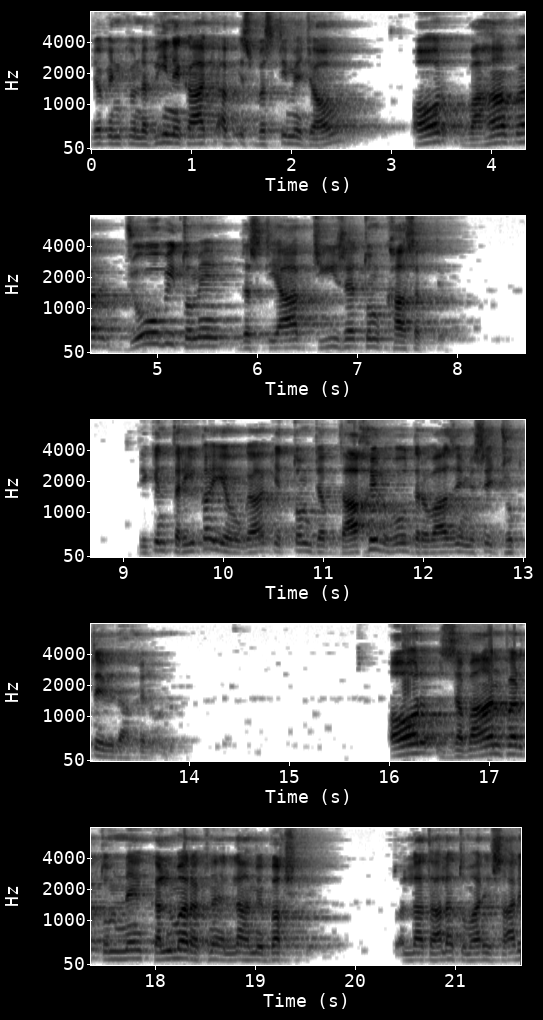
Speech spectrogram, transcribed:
جب ان کو نبی نے کہا کہ اب اس بستی میں جاؤ اور وہاں پر جو بھی تمہیں دستیاب چیز ہے تم کھا سکتے ہو۔ لیکن طریقہ یہ ہوگا کہ تم جب داخل ہو دروازے میں سے جھکتے ہوئے داخل ہونا اور زبان پر تم نے کلمہ رکھنا اللہ ہمیں بخش دے۔ تو اللہ تعالیٰ تمہارے سارے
